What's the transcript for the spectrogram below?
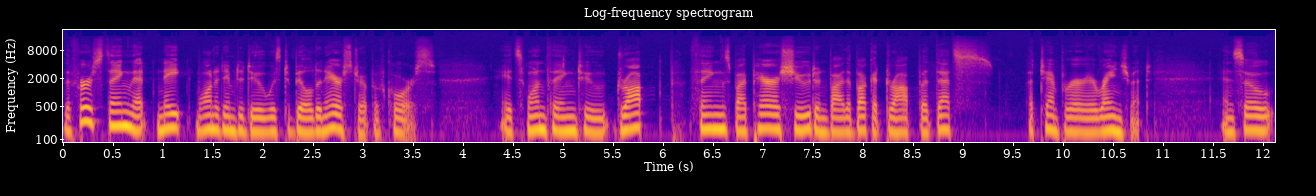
The first thing that Nate wanted him to do was to build an airstrip, of course. It's one thing to drop things by parachute and by the bucket drop, but that's a temporary arrangement. And so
